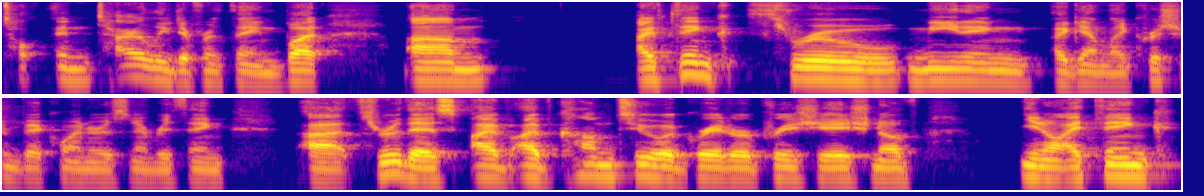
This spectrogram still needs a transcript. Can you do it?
t- entirely different thing. But um i think through meeting again like christian bitcoiners and everything uh, through this i've i've come to a greater appreciation of you know i think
